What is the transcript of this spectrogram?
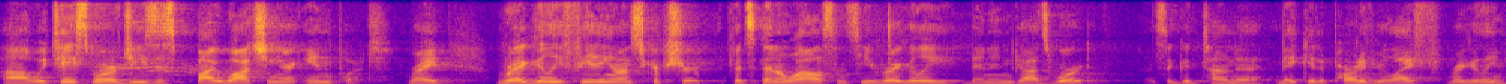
Uh, we taste more of Jesus by watching our input, right? Regularly feeding on Scripture. If it's been a while since you've regularly been in God's Word, that's a good time to make it a part of your life regularly.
